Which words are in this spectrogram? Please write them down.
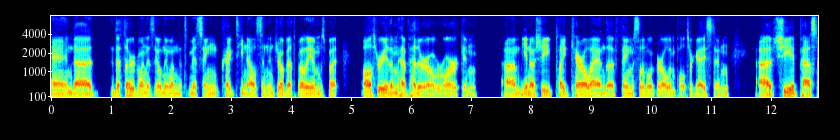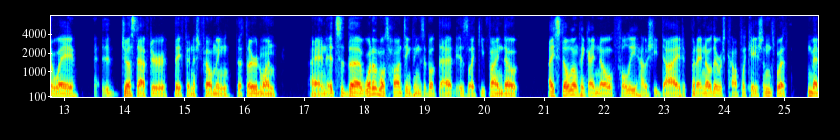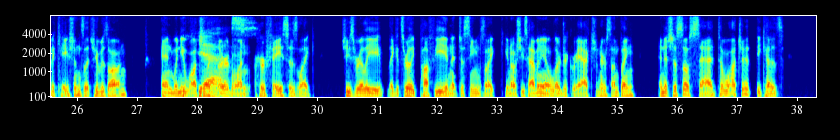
and uh, the third one is the only one that's missing Craig T. Nelson and JoBeth Williams, but all three of them have Heather O'Rourke, and um, you know she played Carol Anne, the famous little girl in Poltergeist, and uh, she had passed away uh, just after they finished filming the third one. And it's the one of the most haunting things about that is like you find out. I still don't think I know fully how she died, but I know there was complications with medications that she was on. And when you watch yes. the third one, her face is like she's really like it's really puffy and it just seems like you know she's having an allergic reaction or something. And it's just so sad to watch it because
